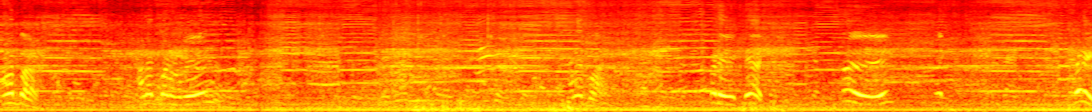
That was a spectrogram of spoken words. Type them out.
আরেকবার আরেকবার হবে আরেকবার আরে ক্যাচ এই আরে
